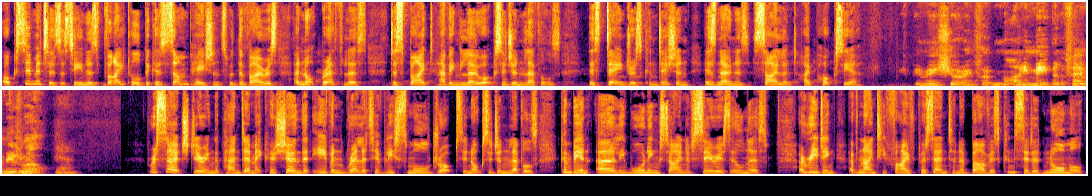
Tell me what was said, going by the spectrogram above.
Oximeters are seen as vital because some patients with the virus are not breathless, despite having low oxygen levels. This dangerous condition is known as silent hypoxia. It's been reassuring for not only me but the family as well. Yeah. Research during the pandemic has shown that even relatively small drops in oxygen levels can be an early warning sign of serious illness. A reading of 95% and above is considered normal.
